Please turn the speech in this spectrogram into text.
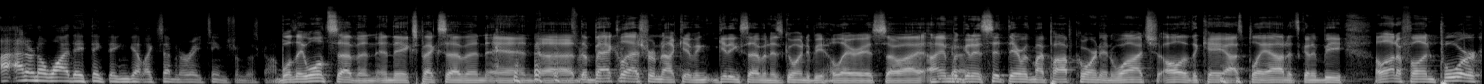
I, I, don't know why they think they can get like seven or eight teams from this conference. Well, they want seven, and they expect seven, and uh, the backlash from not giving getting seven is going to be hilarious. So I, I am okay. going to sit there with my popcorn and watch all of the chaos play out. It's going to be a lot of fun. Poor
